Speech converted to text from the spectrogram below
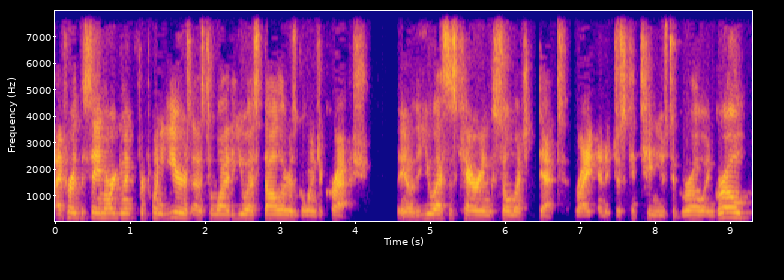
I've heard the same argument for 20 years as to why the U.S. dollar is going to crash. You know, the U.S. is carrying so much debt, right, and it just continues to grow and grow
